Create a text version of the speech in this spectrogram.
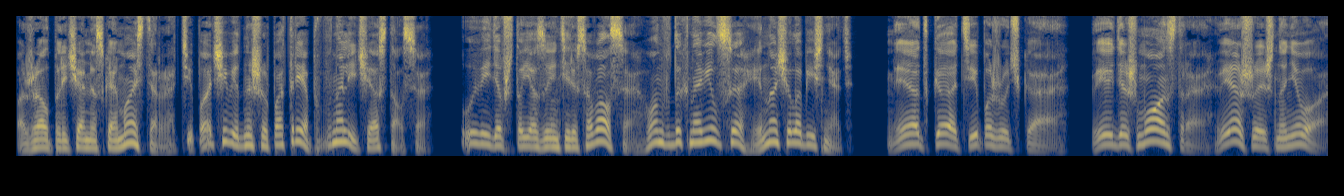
Пожал плечами Скаймастер, типа очевидный ширпотреб в наличии остался. Увидев, что я заинтересовался, он вдохновился и начал объяснять. «Метка типа жучка. Видишь монстра, вешаешь на него,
